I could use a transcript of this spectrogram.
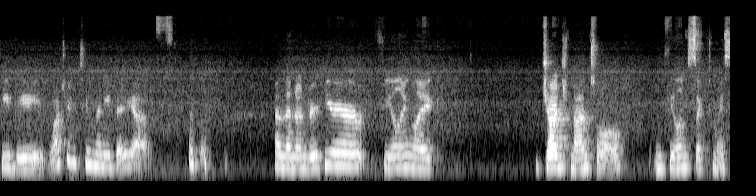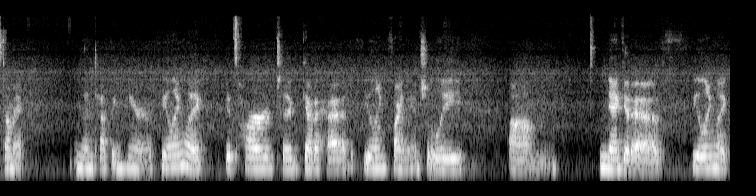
TV, watching too many videos. and then under here, feeling like judgmental and feeling sick to my stomach. And then tapping here, feeling like it's hard to get ahead, feeling financially um, negative, feeling like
